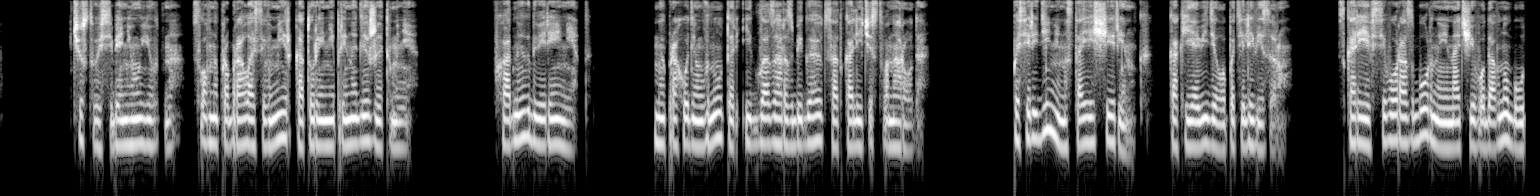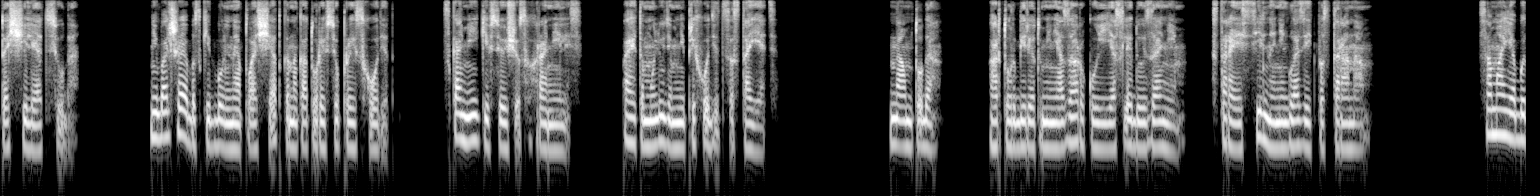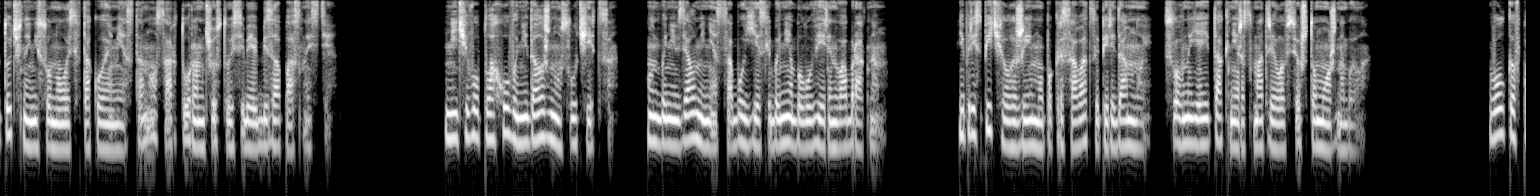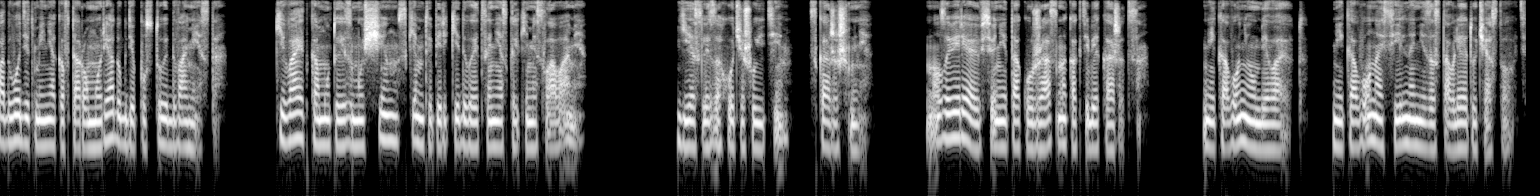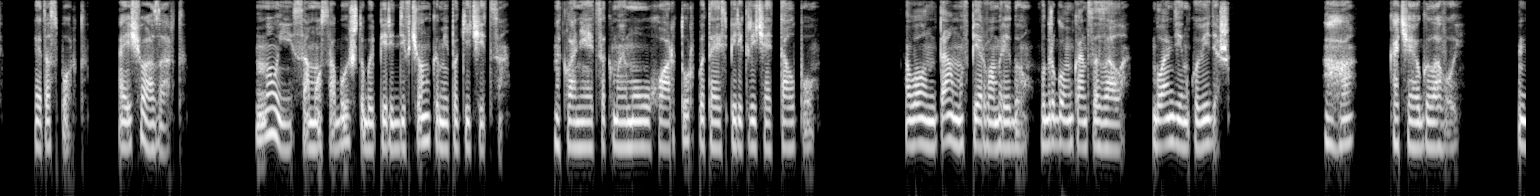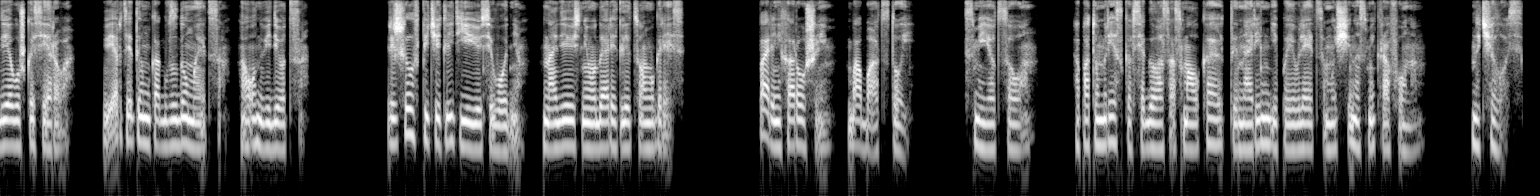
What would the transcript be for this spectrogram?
Чувствую себя неуютно, словно пробралась в мир, который не принадлежит мне. Входных дверей нет. Мы проходим внутрь, и глаза разбегаются от количества народа. Посередине настоящий ринг, как я видела по телевизору. Скорее всего, разборный, иначе его давно бы утащили отсюда. Небольшая баскетбольная площадка, на которой все происходит. Скамейки все еще сохранились поэтому людям не приходится стоять. «Нам туда». Артур берет меня за руку, и я следую за ним, стараясь сильно не глазеть по сторонам. Сама я бы точно не сунулась в такое место, но с Артуром чувствую себя в безопасности. Ничего плохого не должно случиться. Он бы не взял меня с собой, если бы не был уверен в обратном. И приспичило же ему покрасоваться передо мной, словно я и так не рассмотрела все, что можно было. Волков подводит меня ко второму ряду, где пустует два места. Кивает кому-то из мужчин, с кем-то перекидывается несколькими словами. «Если захочешь уйти, скажешь мне. Но, заверяю, все не так ужасно, как тебе кажется. Никого не убивают, никого насильно не заставляют участвовать. Это спорт, а еще азарт. Ну и, само собой, чтобы перед девчонками покичиться. Наклоняется к моему уху Артур, пытаясь перекричать толпу. «Вон там, в первом ряду, в другом конце зала. Блондинку видишь?» «Ага», — качаю головой. «Девушка серого. Вертит им, как вздумается, а он ведется. Решил впечатлить ее сегодня. Надеюсь, не ударит лицом в грязь. Парень хороший, баба отстой. Смеется он. А потом резко все голоса смолкают, и на ринге появляется мужчина с микрофоном. Началось.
